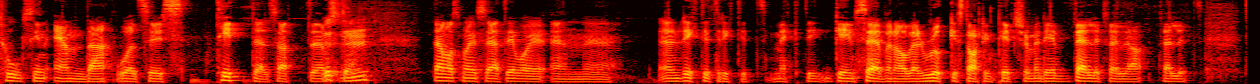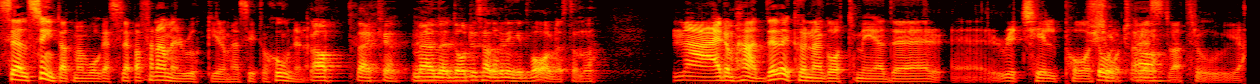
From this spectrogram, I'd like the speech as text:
tog sin enda World Series-titel. Så att, eh, Just det. där måste man ju säga att det var ju en, eh, en riktigt, riktigt mäktig Game 7 av en rookie starting pitcher. Men det är väldigt, väldigt, väldigt sällsynt att man vågar släppa fram en rookie i de här situationerna. Ja, verkligen. Men eh, Dodgers hade väl inget val nästan? va? Nej, de hade väl kunnat gått med eh, Rich Hill på Short, short, ja. va, tror jag.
